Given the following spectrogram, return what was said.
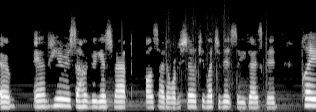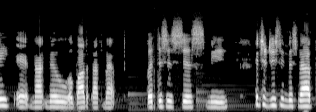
am. And here is the Hunger Games map. Also, I don't want to show too much of it, so you guys could play and not know a lot about the map. But this is just me introducing this map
